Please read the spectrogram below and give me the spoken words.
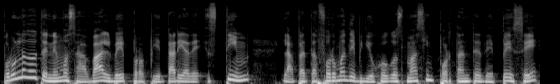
Por un lado tenemos a Valve, propietaria de Steam, la plataforma de videojuegos más importante de PC,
